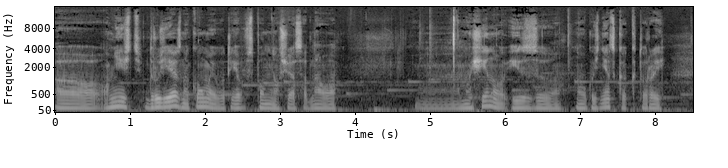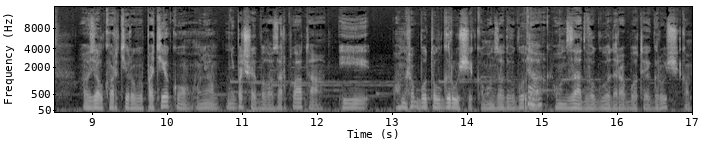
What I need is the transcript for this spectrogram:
Э, У меня есть друзья, знакомые. Вот я вспомнил сейчас одного мужчину из э, Новокузнецка, который взял квартиру в ипотеку. У него небольшая была зарплата, и он работал грузчиком. Он за два года, Так. он за два года работая грузчиком,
